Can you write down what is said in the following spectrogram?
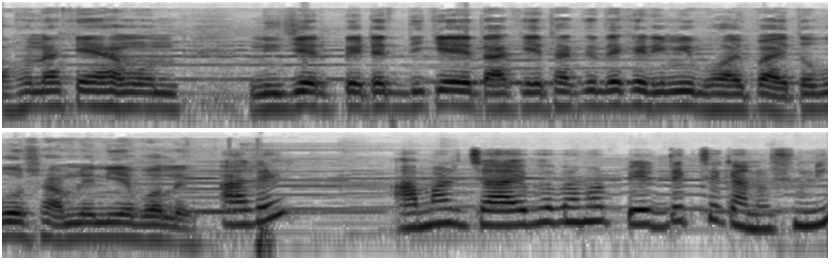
অহনাকে এমন নিজের পেটের দিকে তাকিয়ে থাকতে দেখে রিমি ভয় পায় তবুও সামনে নিয়ে বলে আরে আমার যা এভাবে আমার পেট দেখছে কেন শুনি?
